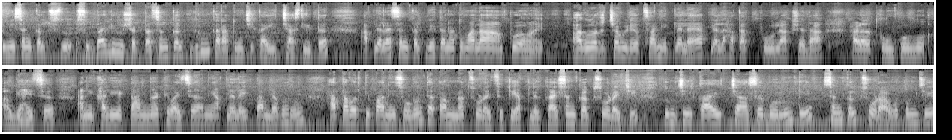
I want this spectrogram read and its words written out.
तुम्ही संकल्प सु सुद्धा घेऊ शकता. संकल्प घेऊन करा तुमची काही इच्छा असली तर. आपल्याला संकल्प घेताना तुम्हाला अगोदरच्या व्हिडिओत सांगितलेलं आहे आपल्याला हातात फूल अक्षदा हळद कुंकू घ्यायचं आणि खाली एक तांबणं ठेवायचं आणि आपल्याला एक तांब्या भरून हातावरती पाणी सोडून त्या तांबणात सोडायचं ते आपलं. काय संकल्प सोडायची? तुमची काय इच्छा असं बोलून ते संकल्प सोडा व तुमचे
